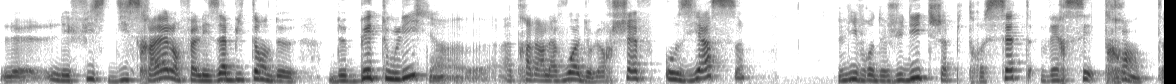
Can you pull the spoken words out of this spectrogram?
les fils d'Israël, enfin les habitants de, de hein, à travers la voix de leur chef Osias. Livre de Judith, chapitre 7, verset 30.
